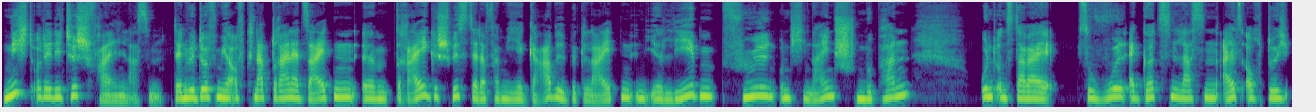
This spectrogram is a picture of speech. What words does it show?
nicht unter den Tisch fallen lassen. Denn wir dürfen hier auf knapp 300 Seiten ähm, drei Geschwister der Familie Gabel begleiten, in ihr Leben fühlen und hineinschnuppern und uns dabei sowohl ergötzen lassen als auch durch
